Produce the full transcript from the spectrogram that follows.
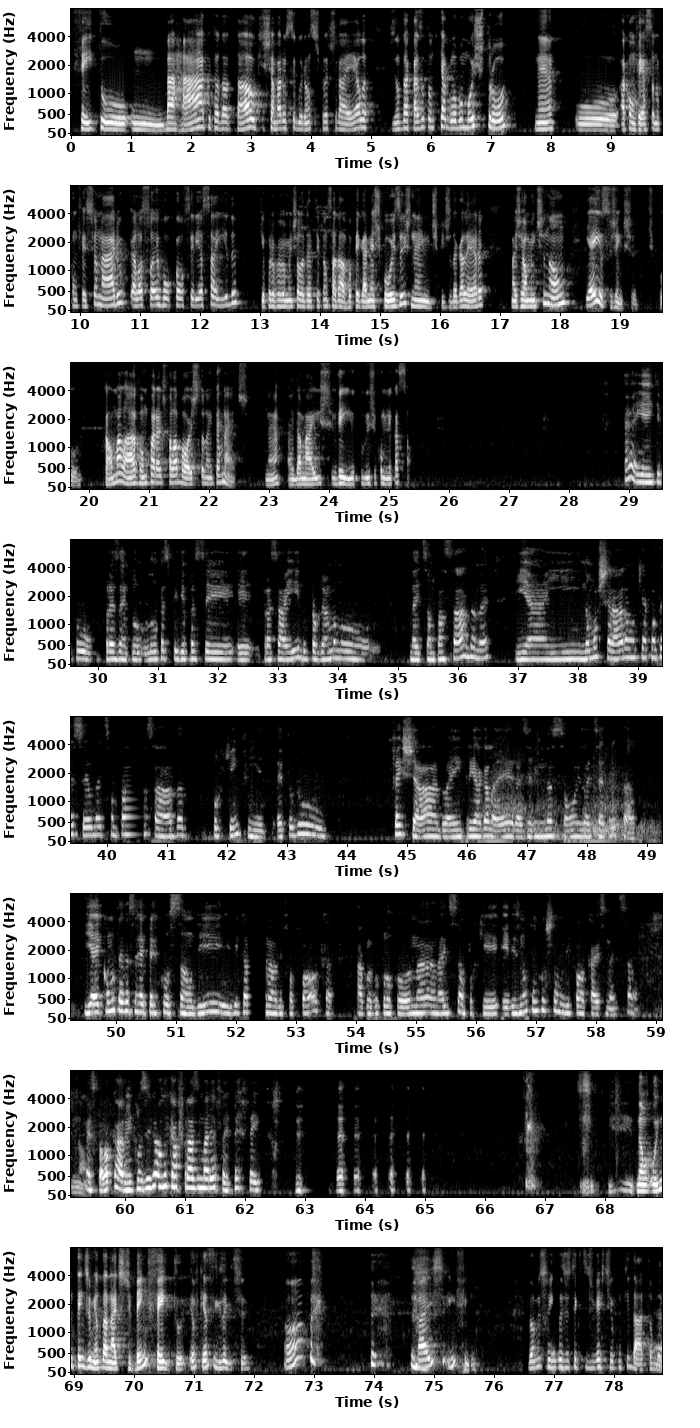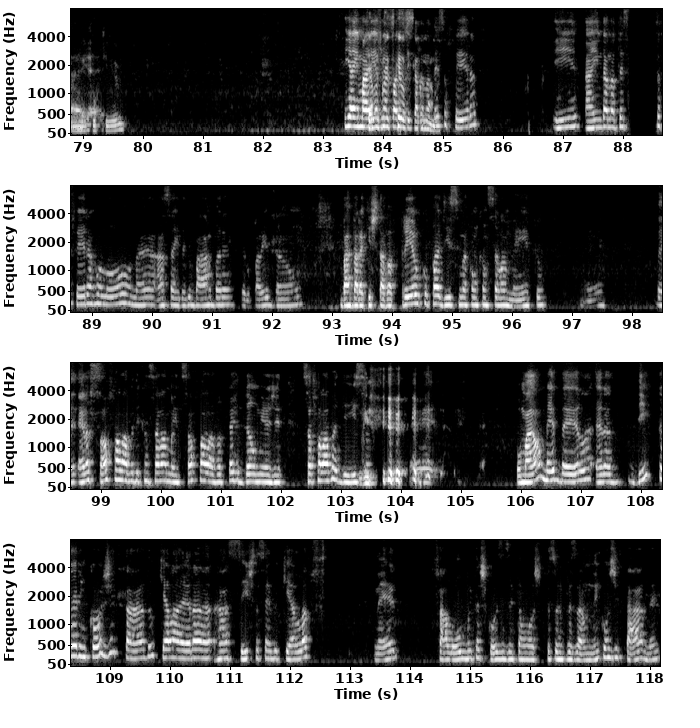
feito um barraco, tal, tal, tal, que chamaram os seguranças para tirar ela dentro da casa, tanto que a Globo mostrou né, o, a conversa no confessionário, ela só errou qual seria a saída, que provavelmente ela deve ter pensado, ah, vou pegar minhas coisas, né, e me despedir da galera, mas realmente não. E é isso, gente. Tipo, calma lá, vamos parar de falar bosta na internet, né? Ainda mais veículos de comunicação. É, e aí, tipo, por exemplo, o Lucas pediu para ser é, para sair do programa no, na edição passada, né? E aí não mostraram o que aconteceu na edição passada, porque, enfim, é, é tudo fechado, é entre a galera, as eliminações, etc e tal. E aí, como teve essa repercussão de, de canal de fofoca, a Globo colocou na, na edição, porque eles não têm costume de colocar isso na edição. Não. Mas colocaram. Inclusive, a única frase Maria foi perfeito. Não, o entendimento da Nath de bem feito, eu fiquei assim, gente. Hã? Mas, enfim. Vamos rindo, a gente tem que se divertir com o que dá também, né? Porque. E aí, Maria foi classificada na terça-feira. E ainda na terça-feira rolou né, a saída de Bárbara pelo paredão. Bárbara que estava preocupadíssima com o cancelamento é. Ela só falava de cancelamento, só falava, perdão, minha gente, só falava disso. é, o maior medo dela era de terem cogitado que ela era racista, sendo que ela né, falou muitas coisas, então as pessoas não precisavam nem cogitar, né?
